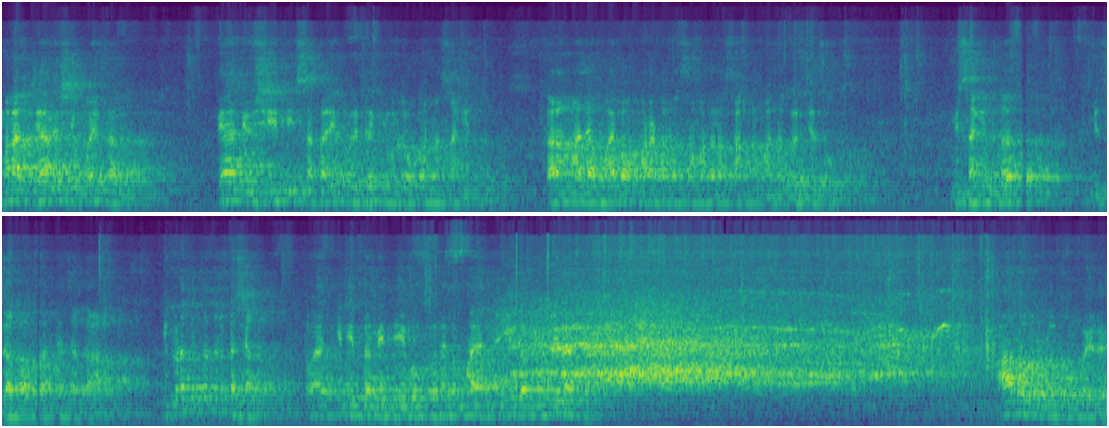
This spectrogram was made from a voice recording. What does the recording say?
मला ज्या दिवशी माहीत झालं त्या दिवशी मी सकाळी बैठक घेऊन लोकांना सांगितलं. कारण माझ्या मायबाप मराठाला समाजाला सांगणं माझं गरजेचं होतं. मी सांगितलं मी जातो आता त्याच्या दारात. इकडं तिकडं तरी कशाला? तो आहेत किती दम येते बघतो नाही तर माझ्यात आलो म्हणलं मुंबईला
